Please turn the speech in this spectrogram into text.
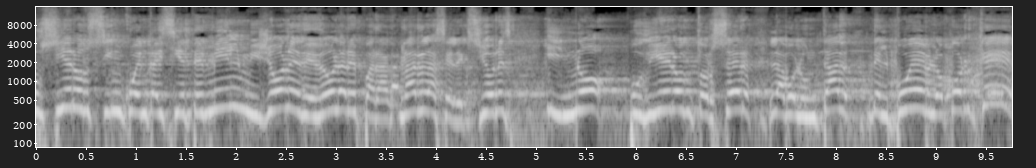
pusieron 57 mil millones de dólares para ganar las elecciones y no pudieron torcer la voluntad del pueblo. ¿Por qué?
